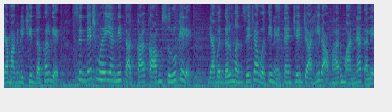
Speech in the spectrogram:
या मागणीची दखल घेत सिद्धेश मुळे यांनी तात्काळ काम सुरू केले. याबद्दल मनसेच्या वतीने त्यांचे जाहीर आभार मानण्यात आले.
